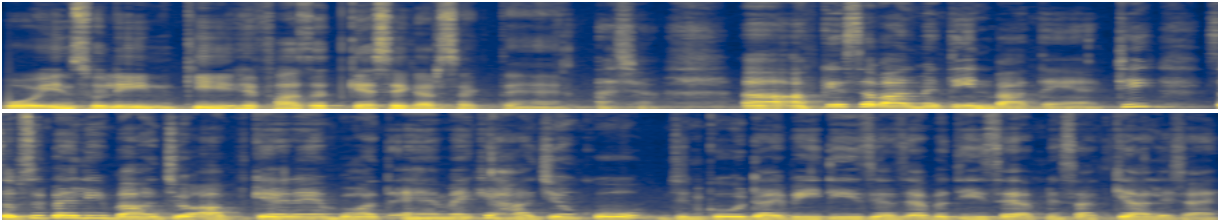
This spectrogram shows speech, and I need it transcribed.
वो इंसुलिन की हिफाजत कैसे कर सकते हैं? अच्छा आपके सवाल में तीन बातें हैं, ठीक? सबसे पहली बात जो आप कह रहे हैं, बहुत अहम है कि हाजियों को, जिनको डायबिटीज़ या ज़्याबतीज़ है, अपने साथ क्या ले जाएँ?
